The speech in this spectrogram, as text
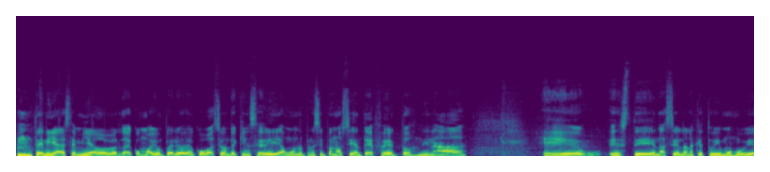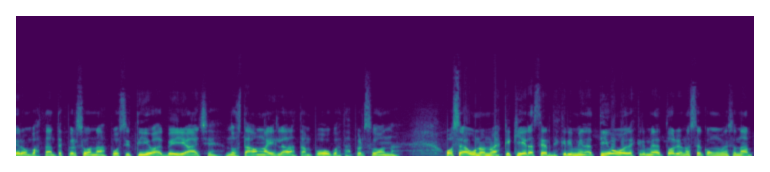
tenía ese miedo, ¿verdad? Como hay un periodo de incubación de 15 días, uno al principio no siente efectos ni nada. Eh, este, en la celda en la que estuvimos hubieron bastantes personas positivas al VIH, no estaban aisladas tampoco estas personas. O sea, uno no es que quiera ser discriminativo o discriminatorio, no sé cómo mencionarlo,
